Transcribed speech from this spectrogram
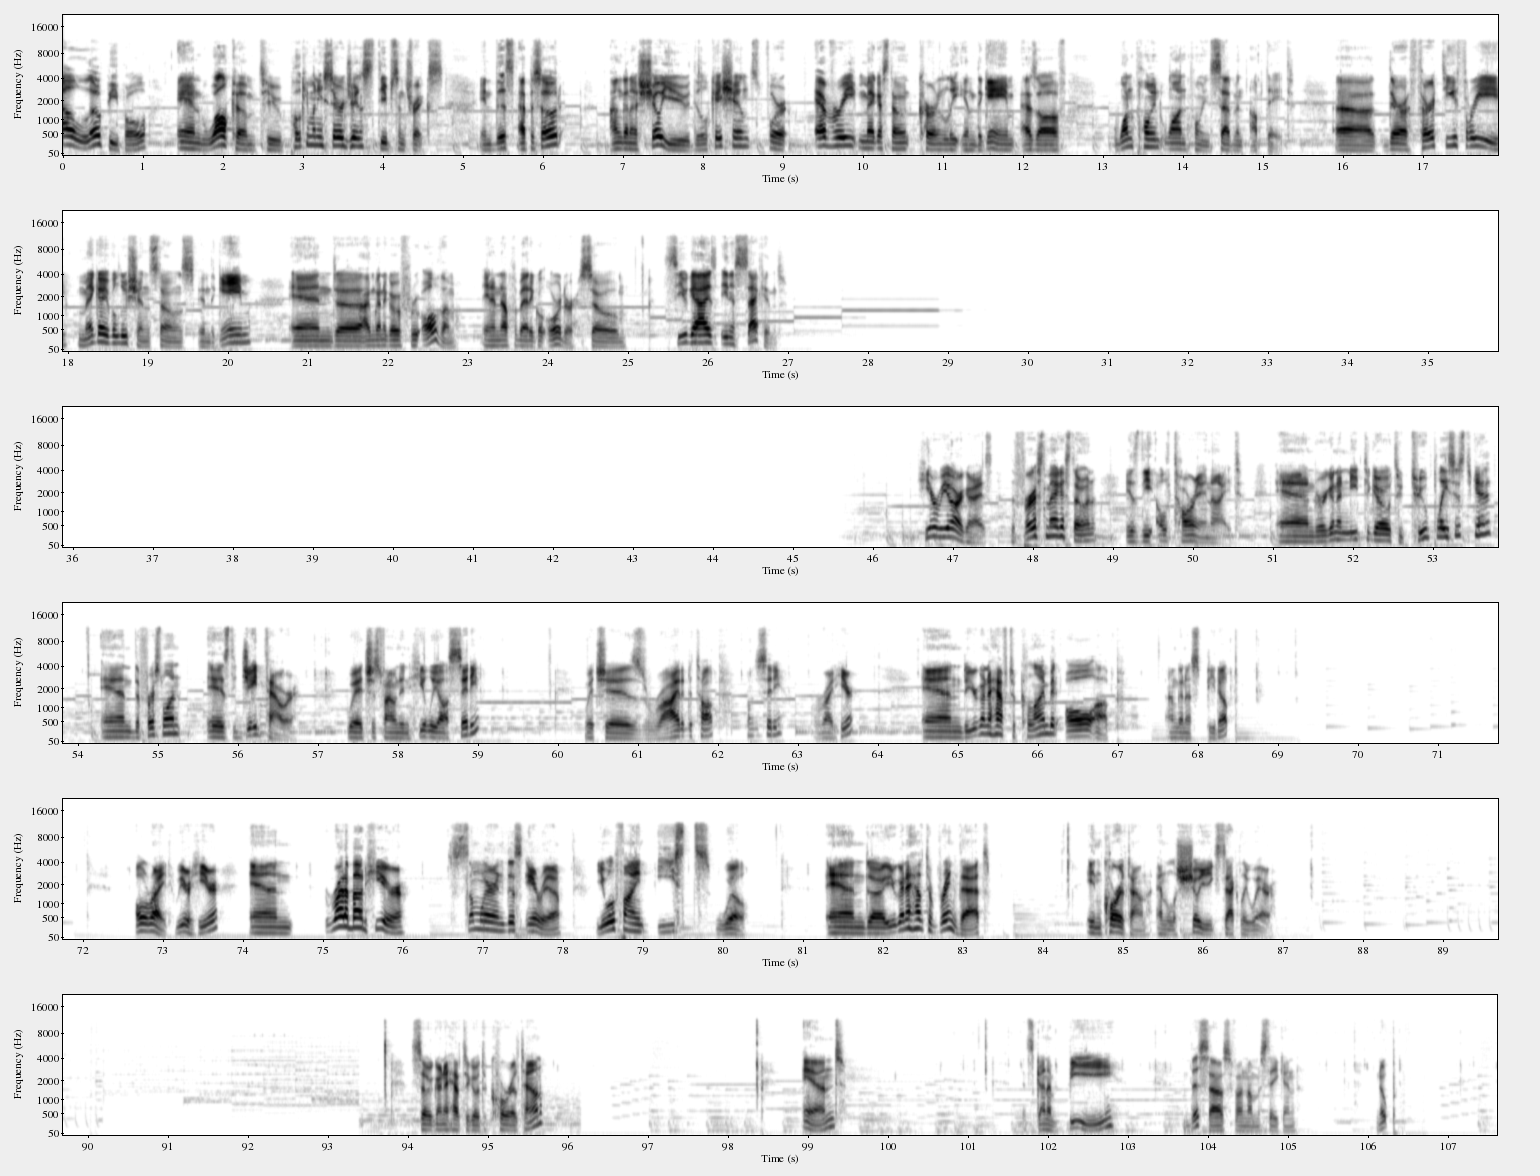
Hello people and welcome to Pokemon Insurgence Tips and Tricks. In this episode, I'm gonna show you the locations for every Megastone currently in the game as of 1.1.7 update. Uh, there are 33 Mega Evolution Stones in the game and uh, I'm gonna go through all of them in an alphabetical order. So, see you guys in a second. Here we are guys. The first Megastone is the Altarianite. And we're gonna need to go to two places to get it. And the first one is the Jade Tower, which is found in Helios City, which is right at the top of the city, right here. And you're gonna have to climb it all up. I'm gonna speed up. Alright, we are here, and right about here somewhere in this area, you will find East's Will. And uh, you're gonna have to bring that in Coral Town, and we'll show you exactly where. So you're gonna have to go to Coral Town. And it's gonna be this house if I'm not mistaken. Nope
